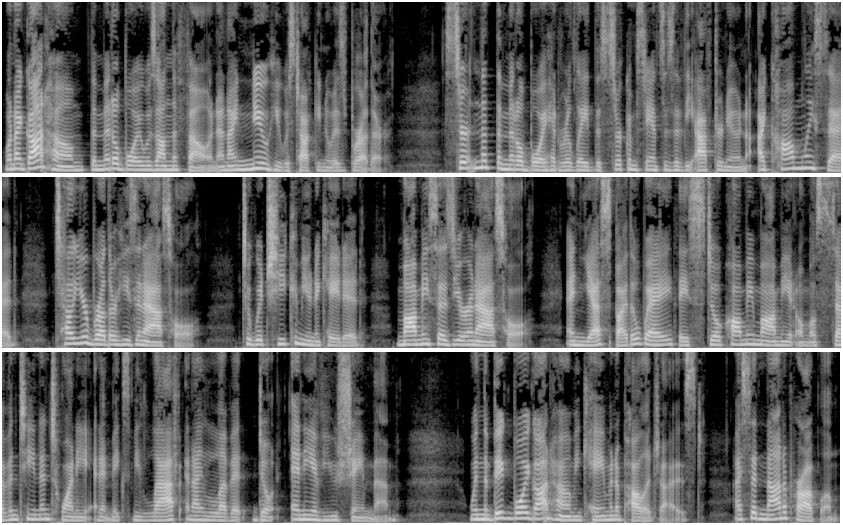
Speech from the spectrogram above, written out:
When I got home, the middle boy was on the phone, and I knew he was talking to his brother. Certain that the middle boy had relayed the circumstances of the afternoon, I calmly said, Tell your brother he's an asshole. To which he communicated, Mommy says you're an asshole. And yes, by the way, they still call me mommy at almost 17 and 20, and it makes me laugh and I love it. Don't any of you shame them. When the big boy got home, he came and apologized. I said, Not a problem.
